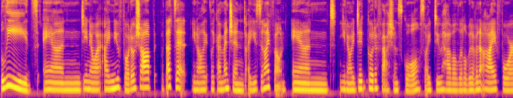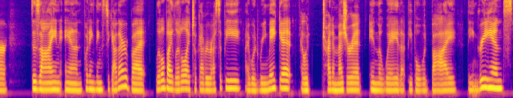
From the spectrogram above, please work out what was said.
bleeds and you know I, I, knew photoshop but that's it you know like, like i mentioned i used an iphone and you know i did go to fashion school so i do have a little bit of an eye for design and putting things together but little by little i took every recipe i would remake it i would try to measure it in the way that people would buy the ingredients.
